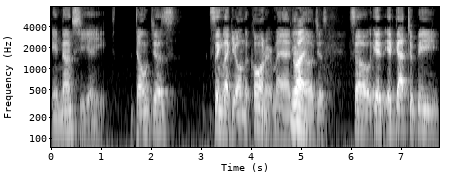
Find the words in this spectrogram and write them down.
enunciate. Don't just sing like you're on the corner, man. You Right. know, just so it, it got to be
